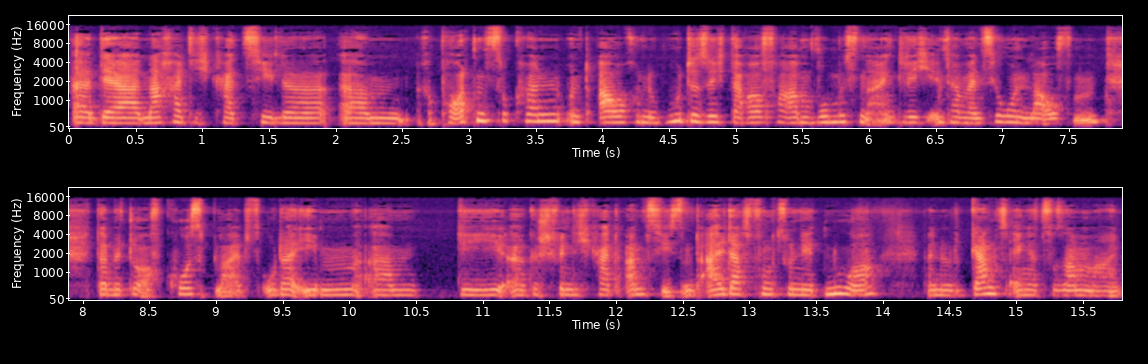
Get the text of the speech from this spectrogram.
äh, der Nachhaltigkeitsziele ähm, reporten zu können und auch eine gute Sicht darauf haben, wo müssen eigentlich Interventionen laufen, damit du auf Kurs bleibst oder eben ähm, die äh, Geschwindigkeit anziehst. Und all das funktioniert nur, wenn du ganz enge Zusammenhang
